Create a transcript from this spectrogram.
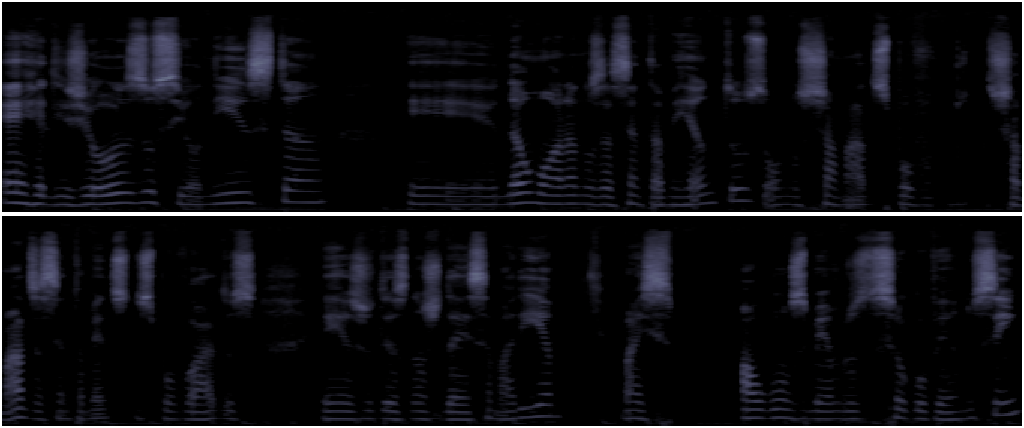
é religioso, sionista, é, não mora nos assentamentos ou nos chamados, povo, chamados assentamentos nos povoados é, judeus na Judéia e Samaria, mas alguns membros do seu governo sim,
